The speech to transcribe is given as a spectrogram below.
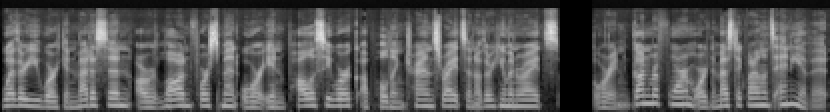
Whether you work in medicine or law enforcement or in policy work upholding trans rights and other human rights, or in gun reform or domestic violence, any of it,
